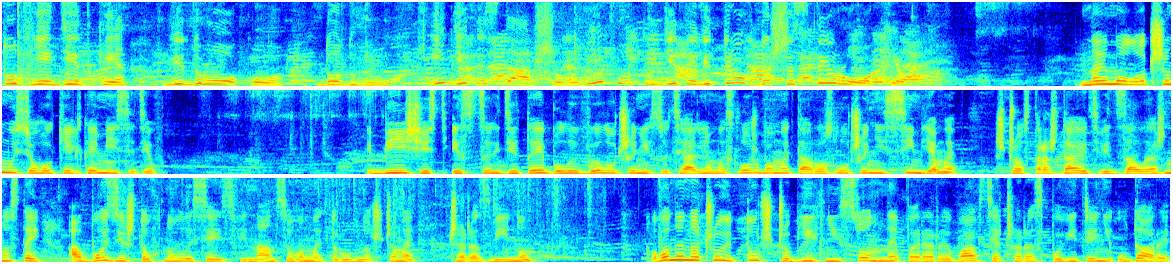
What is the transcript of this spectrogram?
Тут є дітки від року до двох і діти старшого віку. Тут діти від трьох до шести років. Наймолодшим усього кілька місяців. Більшість із цих дітей були вилучені соціальними службами та розлучені сім'ями, що страждають від залежностей або зіштовхнулися із фінансовими труднощами через війну. Вони ночують тут, щоб їхній сон не переривався через повітряні удари.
